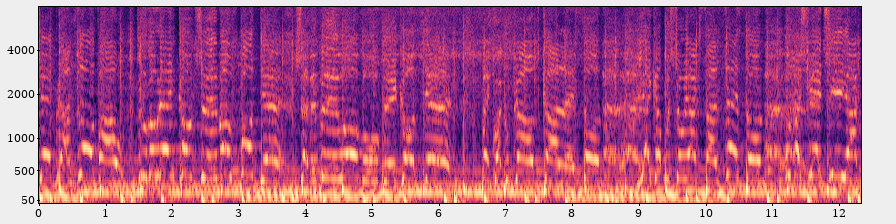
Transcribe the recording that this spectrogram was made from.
Się brandzlował Drugą ręką trzymał spodnie Żeby było mu wygodnie. Pękła gumka od kaleson Jajka błyszczą jak salceson Dupa świeci jak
